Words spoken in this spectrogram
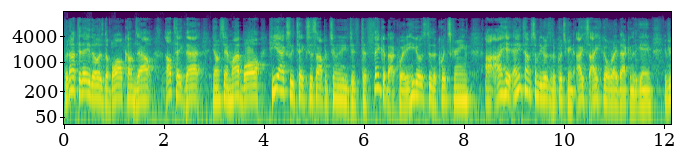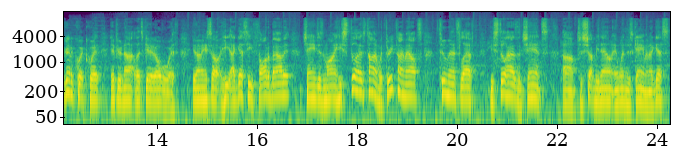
But not today though, as the ball comes out. I'll take that. You know what I'm saying? My ball, he actually takes this opportunity to, to think about quitting. He goes to the quit screen. Uh, I hit, anytime somebody goes to the quit screen, I, I go right back into the game. If you're to quit, quit. If you're not, let's get it over with. You know what I mean? So he, I guess he thought about it, changed his mind. He still has time with three timeouts, two minutes left. He still has a chance uh, to shut me down and win this game. And I guess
